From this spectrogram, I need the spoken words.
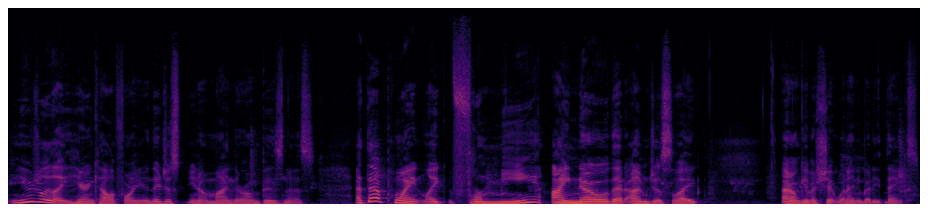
usually like here in California, they just, you know, mind their own business. At that point, like for me, I know that I'm just like I don't give a shit what anybody thinks.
